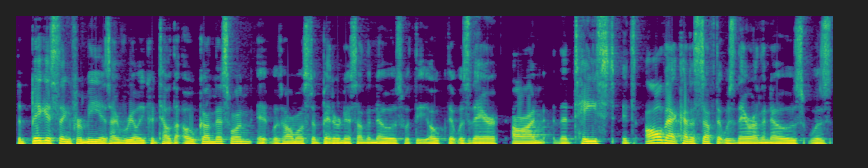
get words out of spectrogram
the biggest thing for me is I really could tell the oak on this one. It was almost a bitterness on the nose with the oak that was there. On the taste, it's all that kind of stuff that was there on the nose was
